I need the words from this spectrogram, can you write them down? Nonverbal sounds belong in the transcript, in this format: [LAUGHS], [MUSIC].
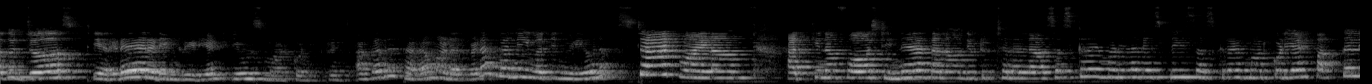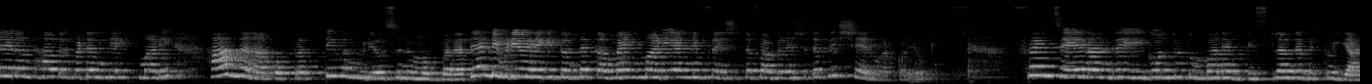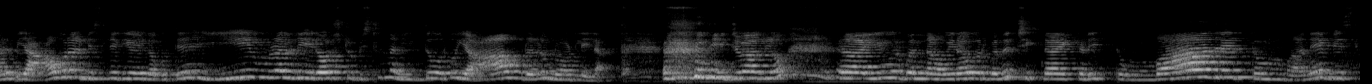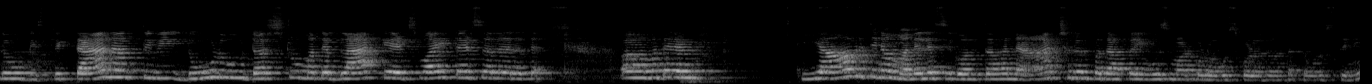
ಅದು ಜಸ್ಟ್ ಎರಡೇ ಎರಡು ಇಂಗ್ರೀಡಿಯೆಂಟ್ ಯೂಸ್ ಮಾಡ್ಕೊಂಡು ಫ್ರೆಂಡ್ಸ್ ಹಾಗಾದರೆ ತಡ ಮಾಡೋದು ಬೇಡ. ಬನ್ನಿ ಇವತ್ತಿನ ವಿಡಿಯೋನ ಸ್ಟಾರ್ಟ್ ಮಾಡೋಣ. ಅದಕ್ಕಿಂತ ಫಸ್ಟ್ ಇನ್ನೇ ನನ್ನ ಒಂದು ಯೂಟ್ಯೂಬ್ ಚಾನಲ್ನ ಸಬ್ಸ್ಕ್ರೈಬ್ ಮಾಡಿಲ್ಲ ಗೈಸ್ ಪ್ಲೀಸ್ ಸಬ್ಸ್ಕ್ರೈಬ್ ಮಾಡ್ಕೊಳ್ಳಿ. ಆ್ಯಂಡ್ ಪಕ್ಕದಲ್ಲೇ ಇರೋಂತಹ ಬೆಲ್ ಬಟನ್ ಕ್ಲಿಕ್ ಮಾಡಿ. ಹಾಗೆ ನಾನು ಹಾಕೋ ಪ್ರತಿ ಒಂದು ವಿಡಿಯೋಸು ನಮಗೆ ಬರುತ್ತೆ. ಆ್ಯಂಡ್ ಈ ವಿಡಿಯೋ ಹೇಗಿತ್ತು ಅಂತ ಕಮೆಂಟ್ ಮಾಡಿ. ಆ್ಯಂಡ್ ನಿಮ್ಮ ಫ್ರೆಂಡ್ಸ್ ಜೊತೆ ಫ್ಯಾಮಿಲಿ ಜೊತೆ ಪ್ಲೀಸ್ ಶೇರ್ ಮಾಡ್ಕೊಳ್ಳಿ ಓಕೆ ಫ್ರೆಂಡ್ಸ್ ಏನಂದರೆ ಈಗಂತೂ ತುಂಬಾ ಬಿಸಿಲು ಅಂದ್ರೆ ಬಿಸಿಲು. ಯಾವ ಯಾವ ಊರಲ್ಲಿ ಬಿಸಿಲಿದೆಯೋ ಇಲ್ಲ ಗೊತ್ತಿಲ್ಲ ಈ ಊರಲ್ಲಿ ಇರೋಷ್ಟು ಬಿಸಿಲು ನಾನು ಇದ್ದವರೆಗೂ ಯಾವ ಊರಲ್ಲೂ ನೋಡಲಿಲ್ಲ. [LAUGHS] ನಿಜವಾಗ್ಲೂ ಈ ಊರು ಬಂದು ನಾವು ಇರೋ ಊರು ಬಂದು ಚಿಕ್ಕನಾಯಕನಹಳ್ಳಿ ತುಂಬ ಅಂದರೆ ತುಂಬಾ ಬಿಸಿಲು. ಬಿಸಿಲಿಗೆ ಟ್ಯಾನ್ ಆಗ್ತೀವಿ ಧೂಳು ಡಸ್ಟು ಮತ್ತು ಬ್ಲ್ಯಾಕ್ ಹೆಡ್ಸ್ ವೈಟ್ ಹೆಡ್ಸ್ ಎಲ್ಲ ಇರುತ್ತೆ. ಮತ್ತು ಯಾವ ರೀತಿ ನಾವು ಮನೇಲೇ ಸಿಗುವಂತಹ ನ್ಯಾಚುರಲ್ ಪದಾರ್ಥ ಯೂಸ್ ಮಾಡ್ಕೊಂಡು ಹೋಗಿಸ್ಕೊಳ್ಳೋದು ಅಂತ ತೋರಿಸ್ತೀನಿ.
